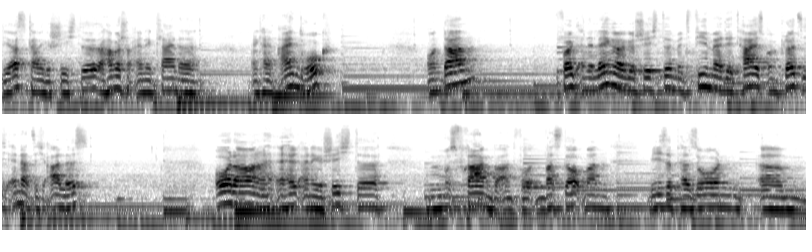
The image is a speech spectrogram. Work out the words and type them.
die erste kleine Geschichte. Da haben wir schon eine kleine, einen kleinen Eindruck. Und dann folgt eine längere Geschichte mit viel mehr Details und plötzlich ändert sich alles. Oder man erhält eine Geschichte, muss Fragen beantworten. Was glaubt man, wie diese Person ähm,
